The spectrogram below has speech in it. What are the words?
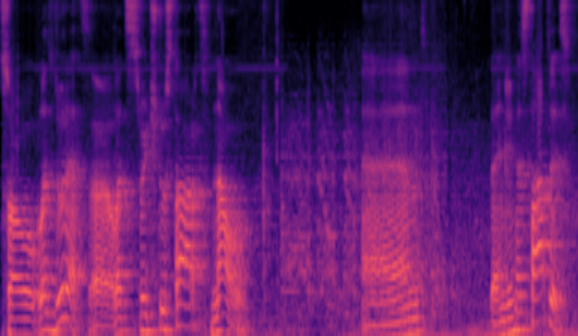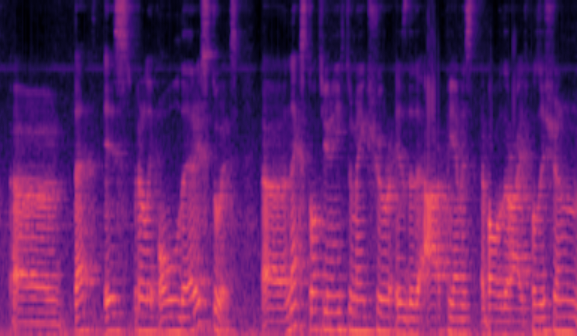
So let's do that. Uh, let's switch to start now. And the engine has started. Uh, that is really all there is to it. Uh, next what you need to make sure is that the RPM is above the right position,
